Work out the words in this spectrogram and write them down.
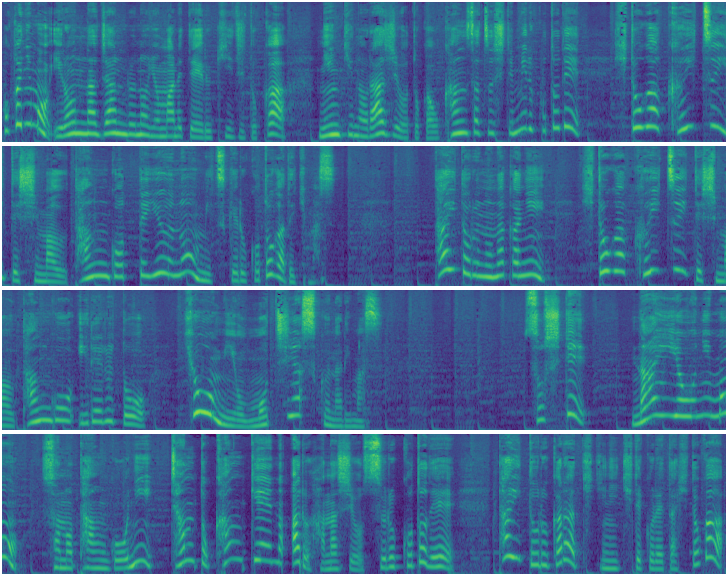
他にもいろんなジャンルの読まれている記事とか人気のラジオとかを観察してみることで人が食いついてしまう単語っていうのを見つけることができます。タイトルの中に人が食いついてしまう単語を入れると興味を持ちやすくなります。そして内容にもその単語にちゃんと関係のある話をすることでタイトルから聞きに来てくれた人が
